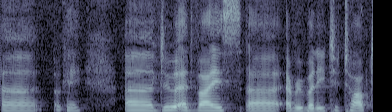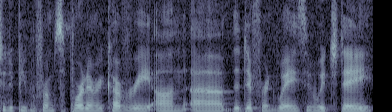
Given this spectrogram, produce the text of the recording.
uh, okay, uh, do advise uh, everybody to talk to the people from support and recovery on uh, the different ways in which they,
